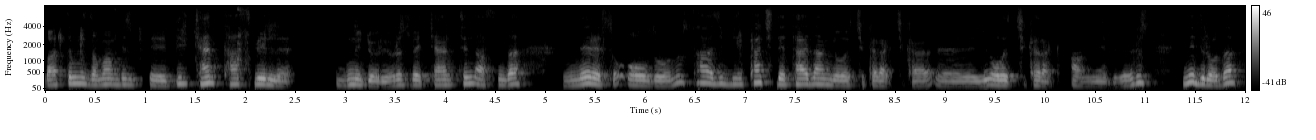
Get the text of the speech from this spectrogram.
baktığımız zaman biz e, bir kent tasvirlerini görüyoruz ve kentin aslında neresi olduğunu sadece birkaç detaydan yola çıkarak çıkar, e, yola çıkarak anlayabiliyoruz. Nedir o da?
